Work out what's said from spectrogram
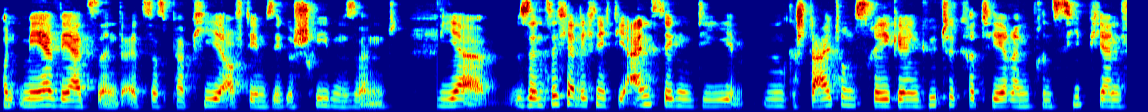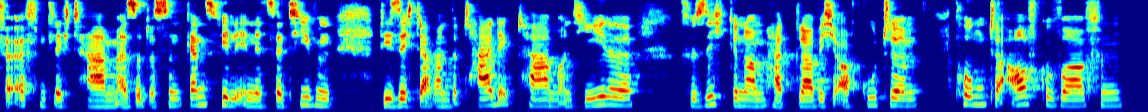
und mehr wert sind als das Papier, auf dem sie geschrieben sind. Wir sind sicherlich nicht die einzigen, die Gestaltungsregeln, Gütekriterien, Prinzipien veröffentlicht haben. Also das sind ganz viele Initiativen, die sich daran beteiligt haben und jede für sich genommen hat, glaube ich, auch gute Punkte aufgeworfen.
